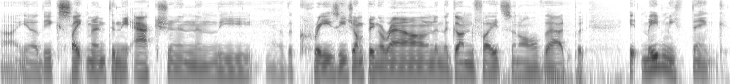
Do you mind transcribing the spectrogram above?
uh, you know the excitement and the action and the you know, the crazy jumping around and the gunfights and all of that, but it made me think.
